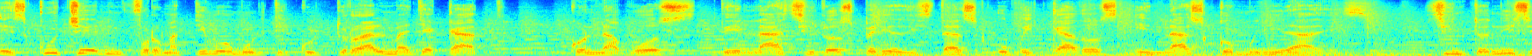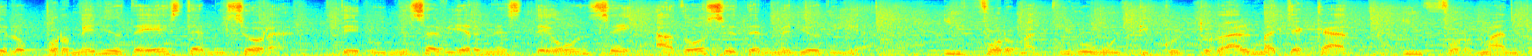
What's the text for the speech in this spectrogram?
Escuche el informativo multicultural Mayacat con la voz de las y los periodistas ubicados en las comunidades. Sintonícelo por medio de esta emisora, de lunes a viernes de 11 a 12 del mediodía. Informativo Multicultural Mayacat, informando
